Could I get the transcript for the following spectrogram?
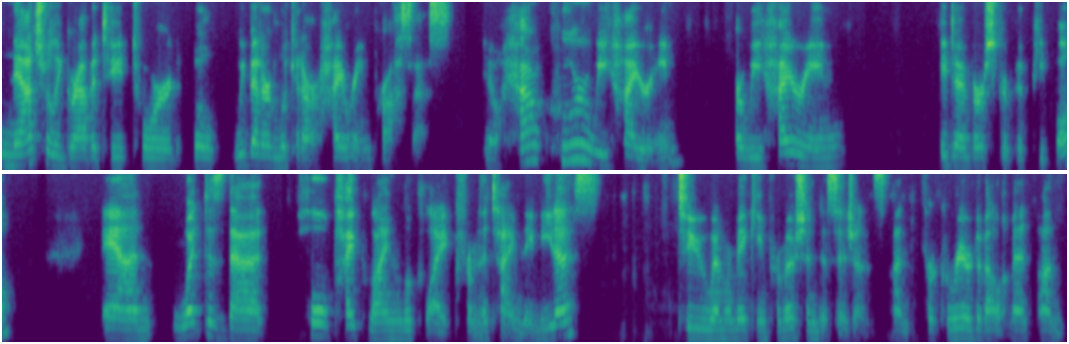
naturally gravitate toward well we better look at our hiring process. You know how who are we hiring? Are we hiring a diverse group of people? And what does that whole pipeline look like from the time they meet us to when we're making promotion decisions on for career development on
